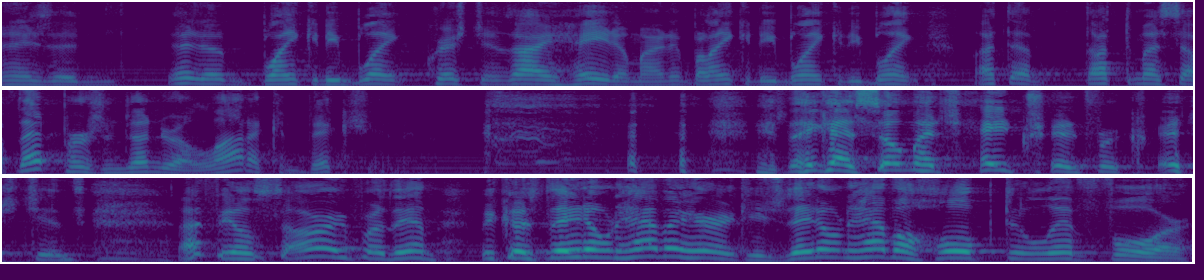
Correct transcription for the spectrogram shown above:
and he said, there's a blankety blank Christians. I hate them. I blankety blankety blank. I th- thought to myself, that person's under a lot of conviction. they got so much hatred for Christians, I feel sorry for them because they don't have a heritage. They don't have a hope to live for.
